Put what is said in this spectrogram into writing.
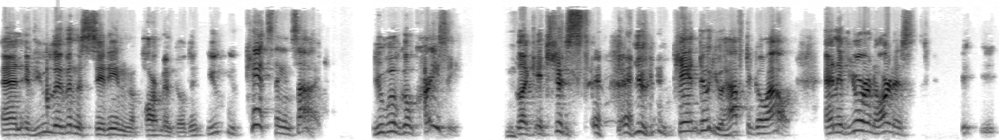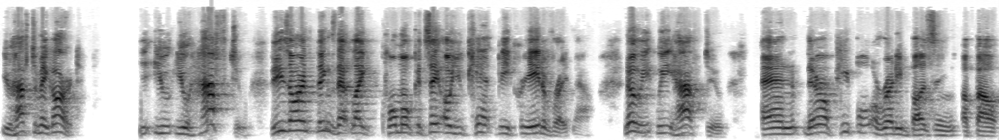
And if you live in the city in an apartment building, you, you can't stay inside. You will go crazy. Like it's just you, you can't do it. You have to go out. And if you're an artist, you have to make art. You you have to. These aren't things that like Cuomo could say, "Oh, you can't be creative right now." No, we, we have to. And there are people already buzzing about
